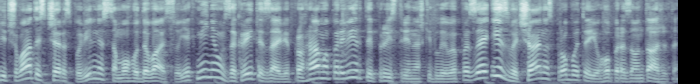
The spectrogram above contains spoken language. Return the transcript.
відчуватись через повільність самого девайсу. Як мінімум, закрийте зайві програми, перевірте пристрій на шкідливе ПЗ і, звичайно, спробуйте його перезавантажити.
